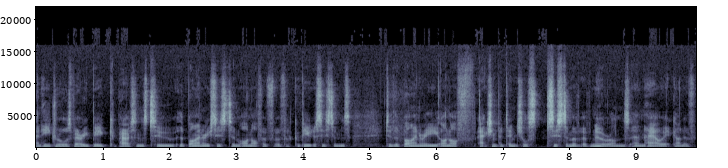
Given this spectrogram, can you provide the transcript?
and he draws very big comparisons to the binary system on off of, of computer systems to the binary on off action potential system of, of neurons and how it kind of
